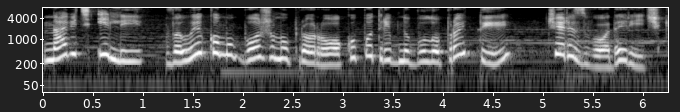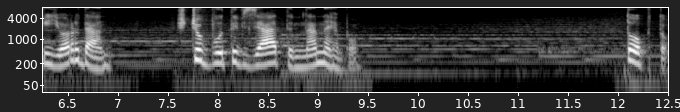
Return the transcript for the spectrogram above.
Навіть Іллі, великому Божому пророку, потрібно було пройти через води річки Йордан, щоб бути взятим на небо. Тобто,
